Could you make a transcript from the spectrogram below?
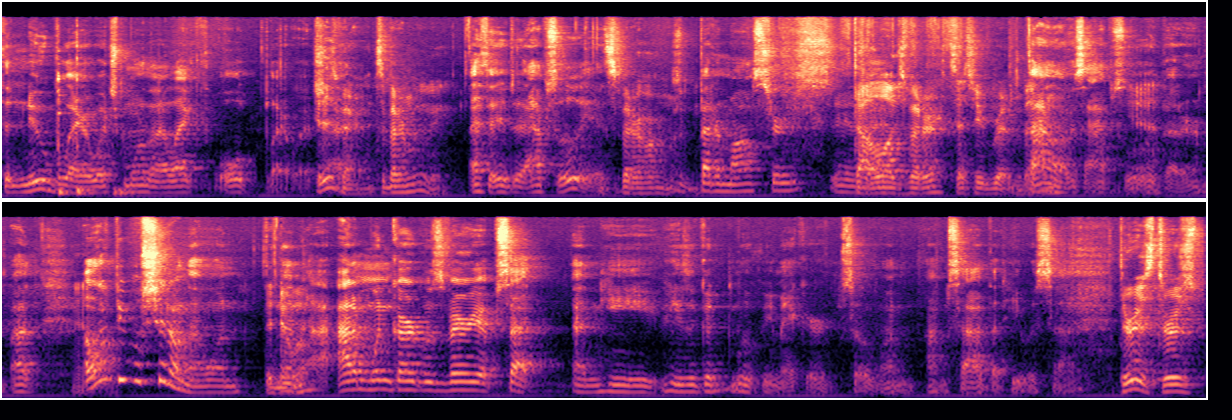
the new Blair Witch more than I like the old Blair Witch. It is I, better. It's a better movie. I think it absolutely It's is. a better horror movie. Better monsters. you know. Dialogue's better. It's actually written better. Dialogue is absolutely Yeah. better. Uh, A lot of people shit on that one. The new And one? Adam Wingard was very upset, and he he's a good movie maker. So I'm I'm sad that he was sad. There is there is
